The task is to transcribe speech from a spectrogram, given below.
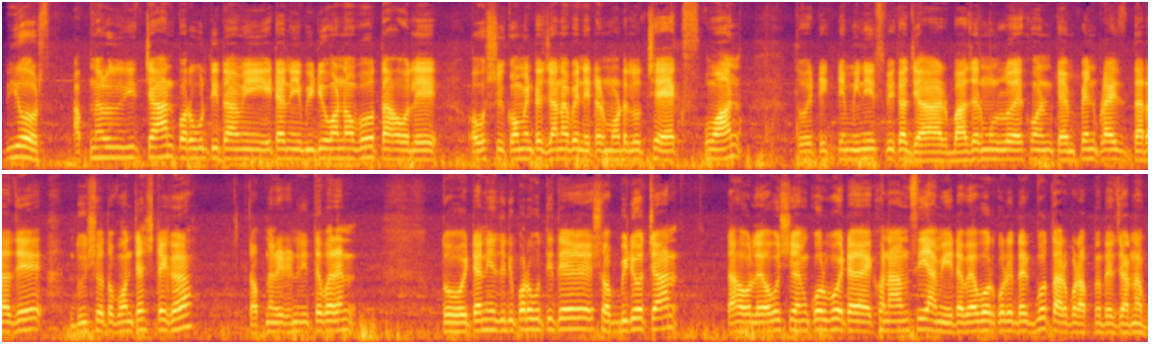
ভিওর্স আপনারা যদি চান পরবর্তীতে আমি এটা নিয়ে ভিডিও বানাবো, তাহলে অবশ্যই কমেন্টে জানাবেন, এটার মডেল হচ্ছে এক্স ওয়ান তো এটি একটি মিনি স্পিকার যার বাজার মূল্য এখন ক্যাম্পেন প্রাইস যে দুইশত পঞ্চাশ টাকা। তো আপনারা এটা নিতে পারেন। তো এটা নিয়ে যদি পরবর্তীতে সব ভিডিও চান তাহলে অবশ্যই আমি করব। এটা এখন আনছি আমি এটা ব্যবহার করে দেখব তারপর আপনাদের জানাব।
